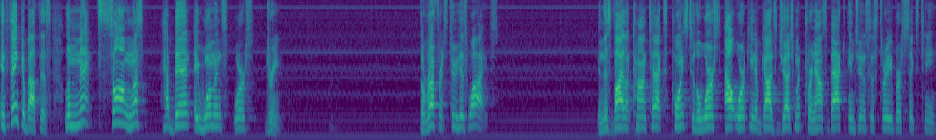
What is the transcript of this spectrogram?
And think about this Lamech's song must have been a woman's worst dream the reference to his wives. In this violent context, points to the worst outworking of God's judgment pronounced back in Genesis 3, verse 16.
